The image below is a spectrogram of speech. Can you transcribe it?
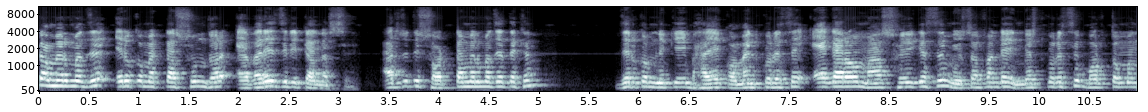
টার্মের মাঝে এরকম একটা সুন্দর অ্যাভারেজ রিটার্ন আসে আর যদি শর্ট টার্মের মাঝে দেখেন, যেরকম নাকি ভাইয়ে কমেন্ট করেছে, এগারো মাস হয়ে গেছে মিউচুয়াল ফান্ডে ইনভেস্ট করেছে, বর্তমান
